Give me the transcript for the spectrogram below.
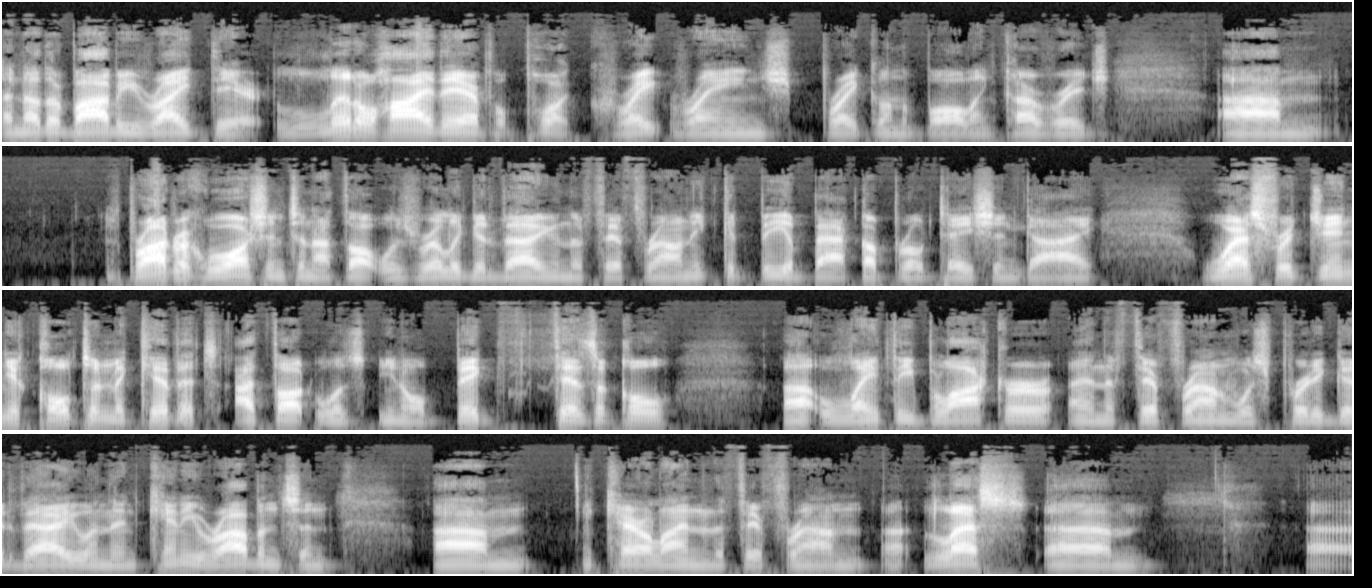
another Bobby right there, little high there, but boy, great range, break on the ball and coverage. Um, Broderick Washington, I thought was really good value in the fifth round. He could be a backup rotation guy. West Virginia, Colton McKivitz, I thought was you know big physical, uh, lengthy blocker in the fifth round was pretty good value, and then Kenny Robinson, um, Carolina in the fifth round, uh, less um, uh,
